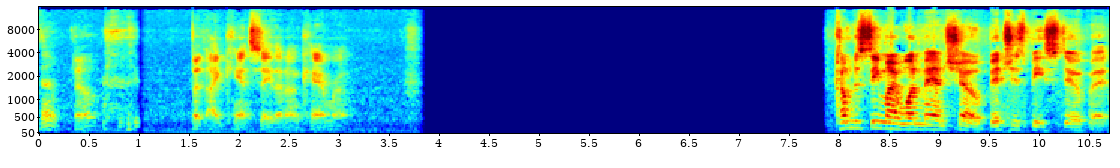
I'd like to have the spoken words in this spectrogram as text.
No. No? but I can't say that on camera. Come to see my one man show, Bitches Be Stupid.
